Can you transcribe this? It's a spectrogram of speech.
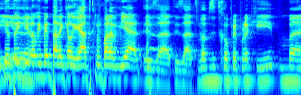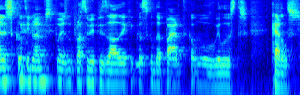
E, Eu tenho que ir alimentar aquele gato que não para de mear. Exato, exato. Vamos interromper por aqui, mas continuamos depois no próximo episódio aqui com a segunda parte com o ilustre Carlos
